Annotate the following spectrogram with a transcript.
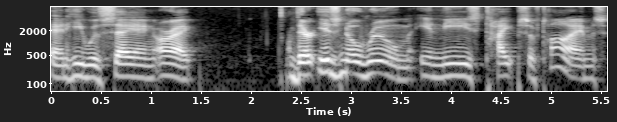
And he was saying, all right, there is no room in these types of times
